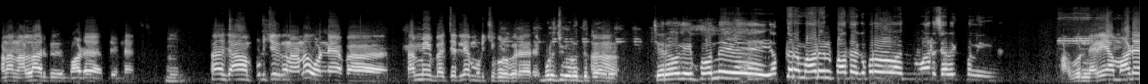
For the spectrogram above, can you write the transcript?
ஆனா நல்லா இருக்குது மாடு அப்படின்னு. பிடிச்சிருக்குனானா உடனே கம்மி பட்ஜெட்லயே முடிச்சு கொடுக்குறாரு. முடிச்சு கொடுத்துட்டாரு. சரி ஓகே இப்போ வந்து எத்தனை மாடுகள் பார்த்ததுக்கப்புறம் இந்த மாடு செலக்ட் பண்ணீங்க? அவர் நிறைய மாடு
